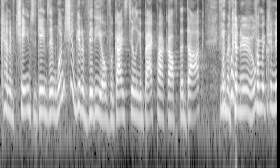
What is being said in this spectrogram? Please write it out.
kind of changed the games. And once you get a video of a guy stealing a backpack off the dock you From a put- canoe. from a canoe,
